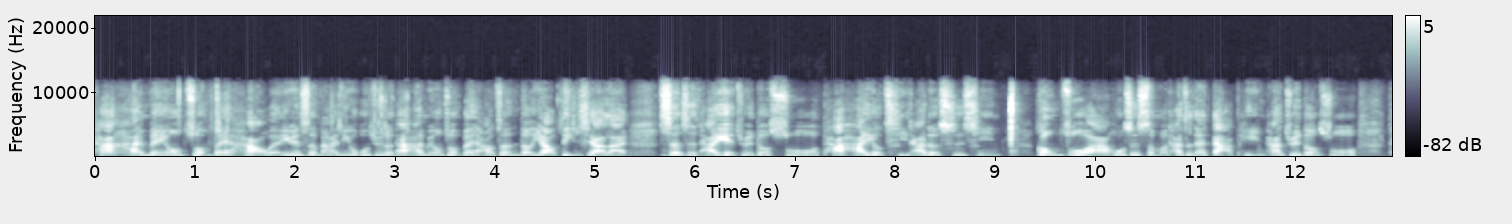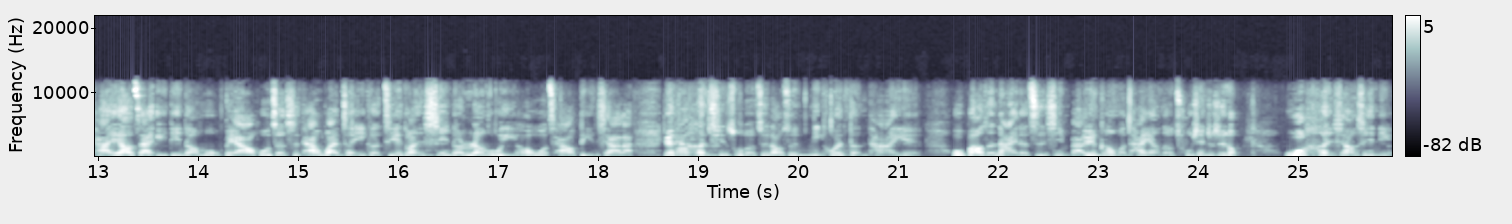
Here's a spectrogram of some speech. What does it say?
他还没有准备好诶，因为审判你，我觉得他还没有准备好，真的要定下来。甚至他也觉得说，他还有其他的事情、工作啊，或是什么，他正在打拼。他觉得说，他要在一定的目标，或者是他完成一个阶段性的任务以后，我才要定下来。因为他很清楚的知道是你会等他耶。我不知道是哪来的自信吧，因为跟我们太阳的出现就是一种，我很相信你。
